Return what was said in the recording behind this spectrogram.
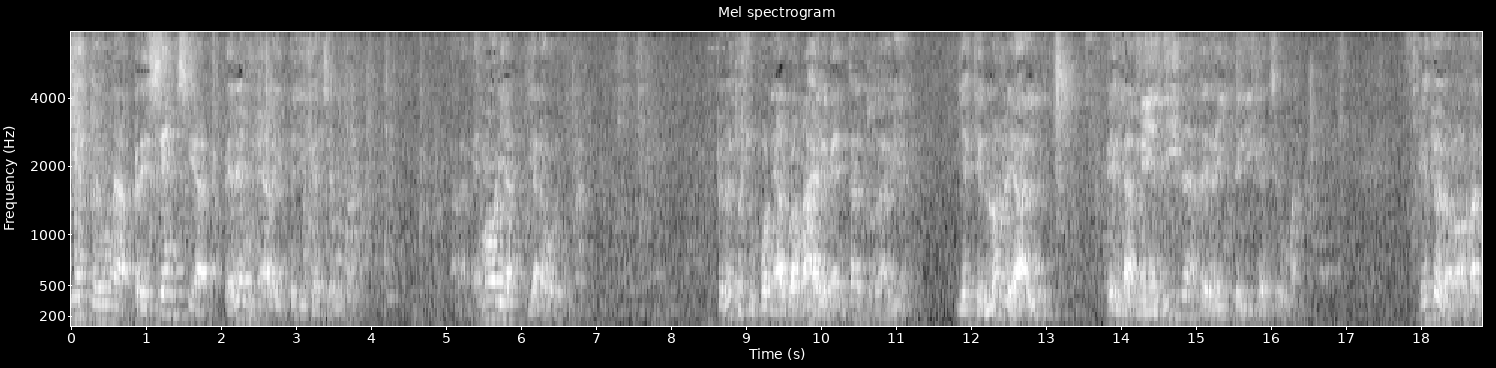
Y esto es una presencia perenne a la inteligencia humana, a la memoria y a la voluntad. Pero esto supone algo más elemental todavía, y es que lo real es la medida de la inteligencia humana. Esto es lo normal.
